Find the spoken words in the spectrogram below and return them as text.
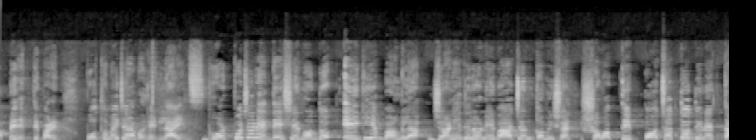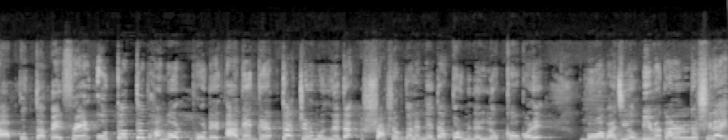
আপনি দেখতে পারেন। প্রথমেই জানাব হেডলাইন্স। ভোট প্রচারে দেশের মধ্যে এগিয়ে বাংলা জানিয়ে দিল নির্বাচন কমিশন। সমাপ্তি পঁচাত্তর দিনের তাপ উত্তাপের। ফের উত্তপ্ত ভাঙর ভোটের আগে গ্রেপ্তার তৃণমূল নেতা, শাসক দলের নেতা কর্মীদের লক্ষ্য করে বোমাবাজিও বিবেকানন্দ শিলায়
